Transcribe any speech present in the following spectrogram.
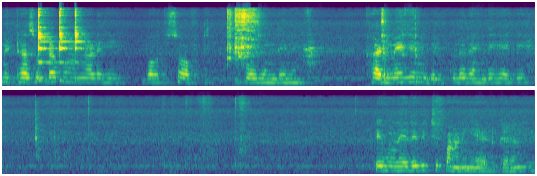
ਮਿੱਠਾ ਸੋਡਾ ਪਾਉਣ ਨਾਲ ਇਹ ਬਹੁਤ ਸੌਫਟ ਹੋ ਜਾਂਦੇ ਨੇ। ਖੜਮੇ ਜਿਹੇ ਨਹੀਂ, ਬਿਲਕੁਲ ਰਹਿੰਦੇ ਹੈਗੇ। ਤੇ ਹੁਣ ਇਹਦੇ ਵਿੱਚ ਪਾਣੀ ਐਡ ਕਰਾਂਗੇ।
